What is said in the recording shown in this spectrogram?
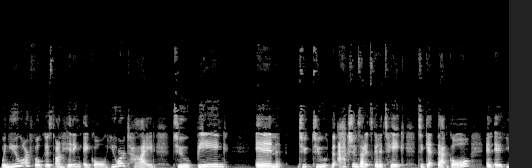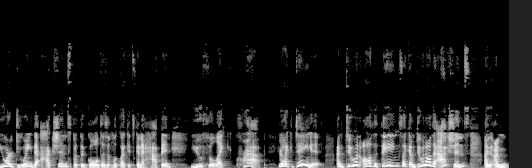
When you are focused on hitting a goal, you are tied to being in to to the actions that it's going to take to get that goal. And if you are doing the actions but the goal doesn't look like it's going to happen, you feel like crap. You're like, "Dang it. I'm doing all the things, like I'm doing all the actions. I, I'm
